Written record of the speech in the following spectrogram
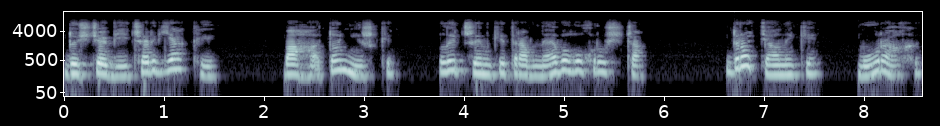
дощові черв'яки, багатоніжки, личинки травневого хруща, дротяники, мурахи.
